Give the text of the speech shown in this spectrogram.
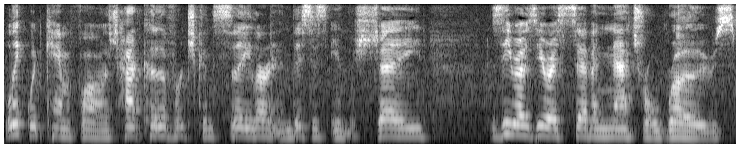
Liquid Camouflage High Coverage Concealer, and this is in the shade 007 Natural Rose.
